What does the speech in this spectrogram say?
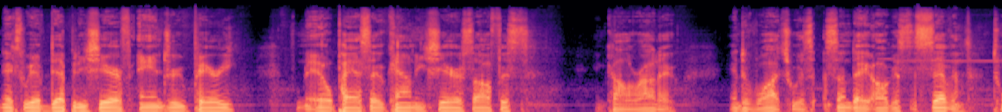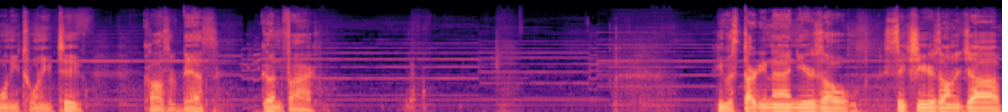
Next, we have Deputy Sheriff Andrew Peery from the El Paso County Sheriff's Office in Colorado. End of watch was Sunday, August 7th, 2022. Cause of death, gunfire. He was 39 years old, six years on the job,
